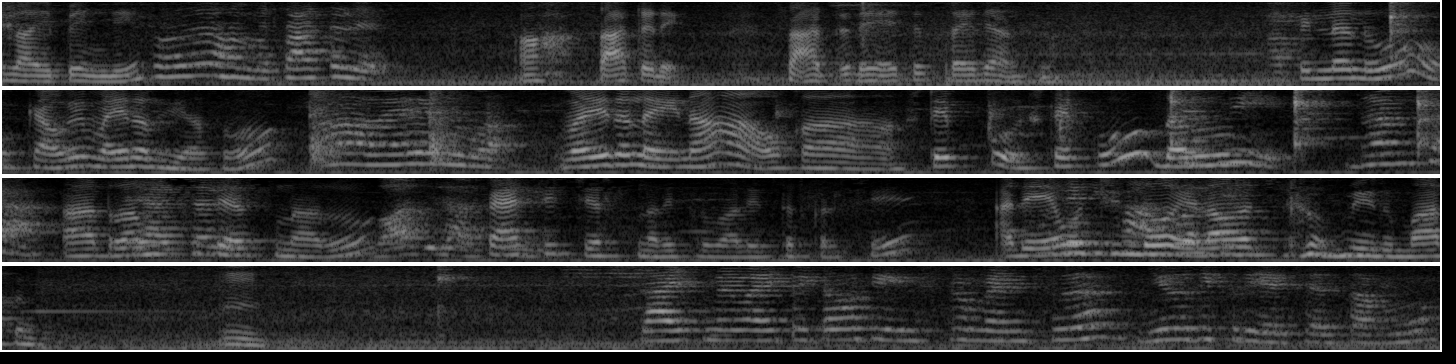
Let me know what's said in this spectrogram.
ఇలా అయిపోయింది. సాటర్డే. సాటర్డే. సాటర్డే అయితే ఫ్రైడే అంటున్నాం. మా పిల్లలు క్యావే వైరల్ సో వేరే వైరల్ అయిన ఒక స్టెప్ స్టెప్ దరు డ్రమ్సా. ఆ డ్రమ్స్ చేస్తున్నారు. ప్రాక్టీస్ చేస్తున్నారు ఇప్పుడు వాళ్ళిద్దరు కలిసి. అది ఏం వచ్చిందో ఎలా వచ్చిందో మీరు మాత్రం. గాయస్ మేమైతే ఇన్స్ట్రుమెంట్స్ మ్యూజిక్ క్రియేట్ చేస్తాము.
